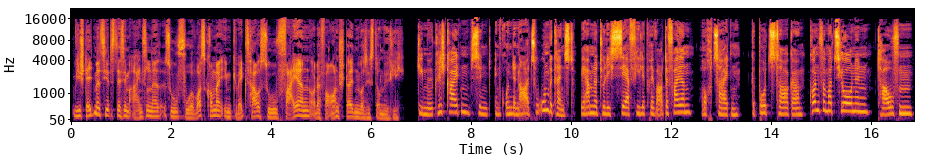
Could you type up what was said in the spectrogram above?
Wie stellt man sich jetzt das im Einzelnen so vor? Was kann man im Gewächshaus so feiern oder veranstalten? Was ist da möglich? Die Möglichkeiten sind im Grunde nahezu unbegrenzt. Wir haben natürlich sehr viele private Feiern, Hochzeiten, Geburtstage, Konfirmationen, Taufen,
